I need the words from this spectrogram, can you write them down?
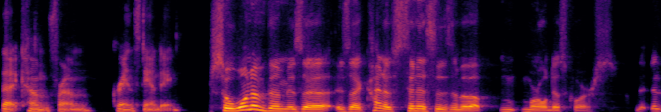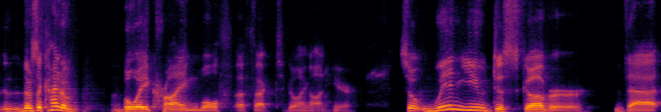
that come from grandstanding. So one of them is a is a kind of cynicism about moral discourse. There's a kind of boy crying wolf effect going on here. So when you discover that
